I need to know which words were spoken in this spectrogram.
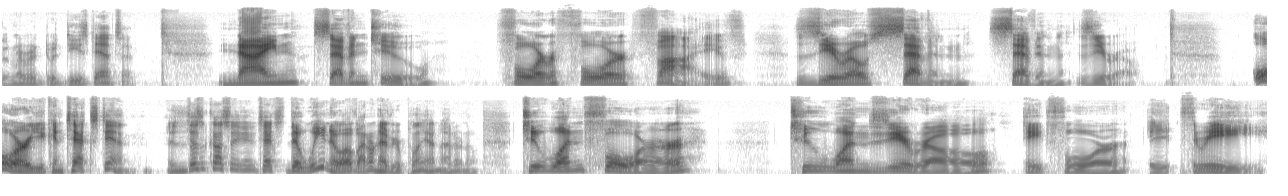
Remember what Dee's dad said. 972 445 0770. Or you can text in. It doesn't cost anything to text that we know of. I don't have your plan. I don't know. 214 210 8483.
